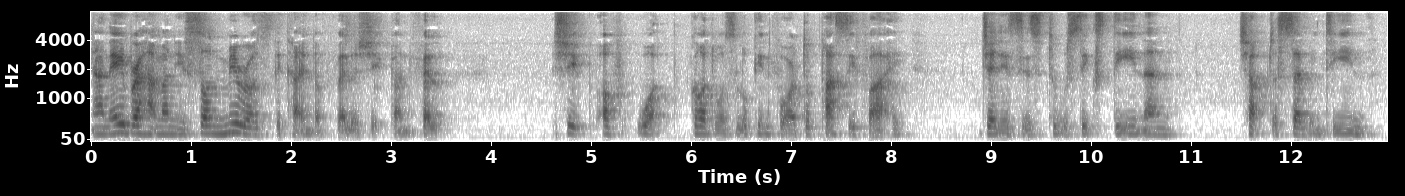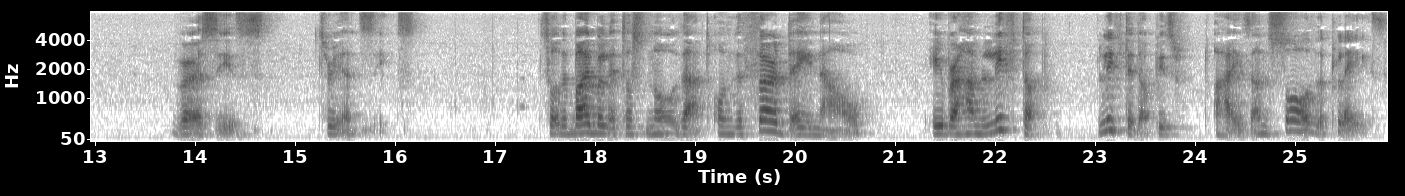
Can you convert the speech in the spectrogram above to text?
And Abraham and his son mirrors the kind of fellowship and fellowship of what God was looking for to pacify Genesis 2:16 and chapter 17 verses 3 and 6. So the Bible let us know that on the third day now Abraham lift up lifted up his eyes and saw the place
